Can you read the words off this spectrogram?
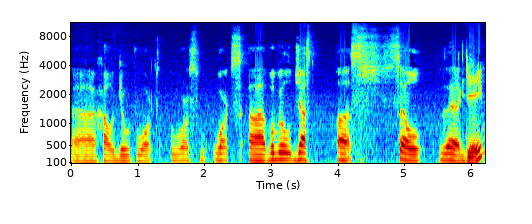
uh, how Guild Wars works, uh, we will just uh, sell the game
